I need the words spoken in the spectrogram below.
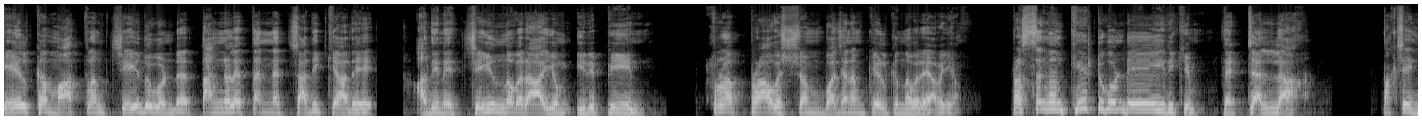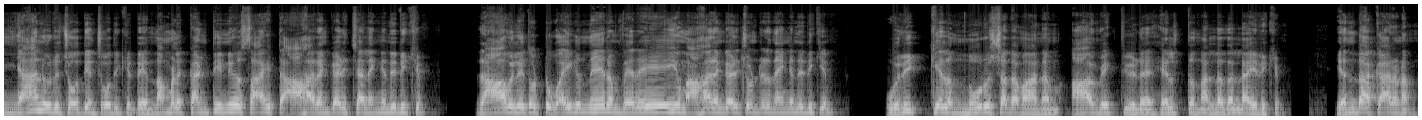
കേൾക്ക മാത്രം ചെയ്തുകൊണ്ട് തങ്ങളെ തന്നെ ചതിക്കാതെ അതിനെ ചെയ്യുന്നവരായും ഇരിപ്പീൻ. എത്ര പ്രാവശ്യം വചനം കേൾക്കുന്നവരെ അറിയാം. പ്രസംഗം കേട്ടുകൊണ്ടേയിരിക്കും. തെറ്റല്ല. പക്ഷേ ഞാനൊരു ചോദ്യം ചോദിക്കട്ടെ? നമ്മൾ കണ്ടിന്യൂസ് ആയിട്ട് ആഹാരം കഴിച്ചാൽ എങ്ങനെ ഇരിക്കും? രാവിലെ തൊട്ട് വൈകുന്നേരം വരെയും ആഹാരം കഴിച്ചുകൊണ്ടിരുന്ന എങ്ങനെ ഇരിക്കും? ഒരിക്കലും നൂറ് ശതമാനം ആ വ്യക്തിയുടെ ഹെൽത്ത് നല്ലതല്ലായിരിക്കും. എന്താ കാരണം?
